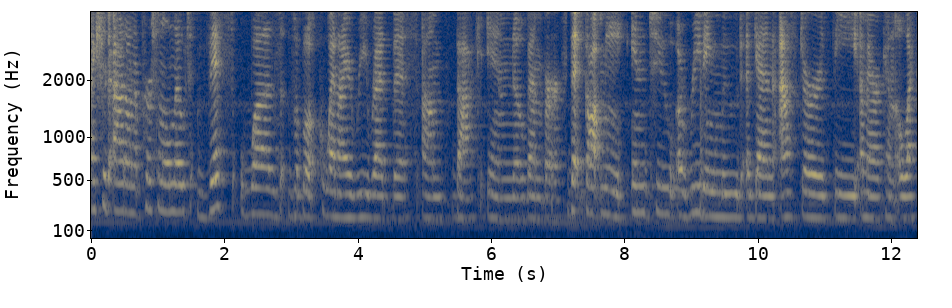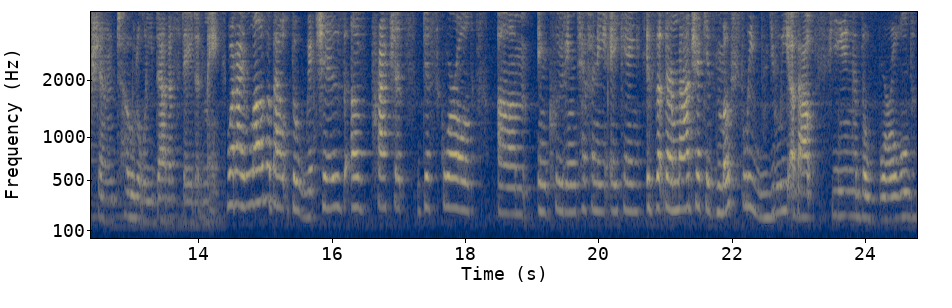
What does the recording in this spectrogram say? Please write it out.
I should add on a personal note, this was the book when I reread this um, back in November that got me into a reading mood again after the American election totally devastated me. What I love about the witches of Pratchett's Discworld um, including Tiffany Aching, is that their magic is mostly really about seeing the world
